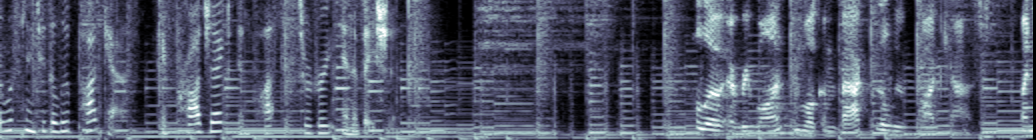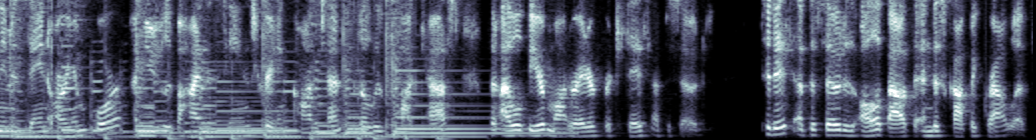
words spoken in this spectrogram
are listening to the Loupe Podcast, a project in plastic surgery innovation. Hello, everyone, and welcome back to the Loupe Podcast. My name is Zain Aryanpour. I'm usually behind the scenes creating content for the Loupe Podcast, but I will be your moderator for today's episode. Today's episode is all about the endoscopic brow lift,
